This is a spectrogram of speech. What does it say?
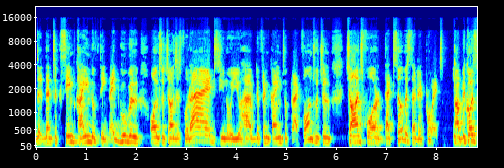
th- that's the same kind of thing, right? Google also charges for ads. You know, you have different kinds of platforms which will charge for that service that it provides. Uh, because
